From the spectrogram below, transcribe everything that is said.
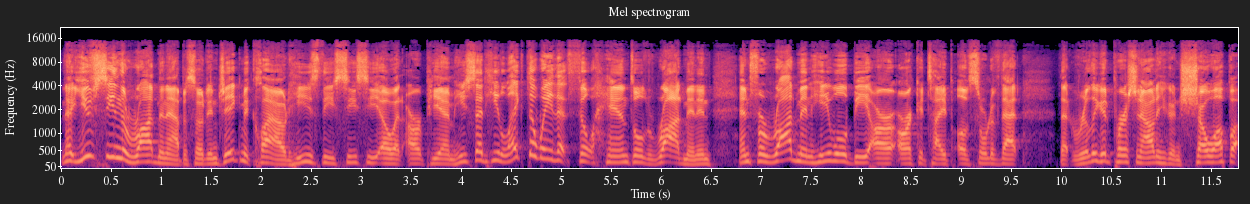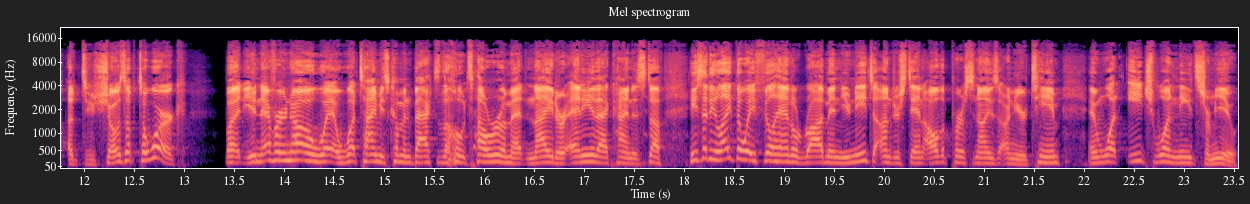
Now, you've seen the Rodman episode, and Jake McLeod, he's the CCO at RPM. He said he liked the way that Phil handled Rodman. And, and for Rodman, he will be our archetype of sort of that, that really good personality who can show up, uh, who shows up to work, but you never know wh- what time he's coming back to the hotel room at night or any of that kind of stuff. He said he liked the way Phil handled Rodman. You need to understand all the personalities on your team and what each one needs from you.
